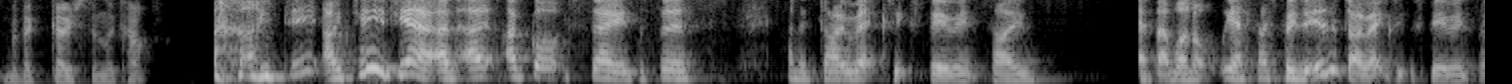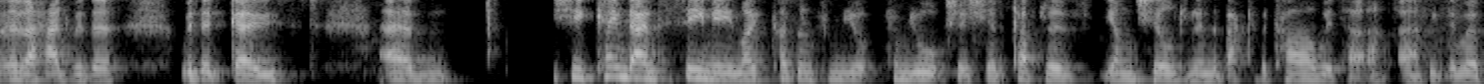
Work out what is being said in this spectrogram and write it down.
with a ghost in the car? I did, I did, yeah. And I, I've got to say, it's the first kind of direct experience I ever. Well, not yes, I suppose it is a direct experience I've ever had with a with a ghost. Um, she came down to see me, my cousin from York, from Yorkshire. She had a couple of young children in the back of the car with her. I think they were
